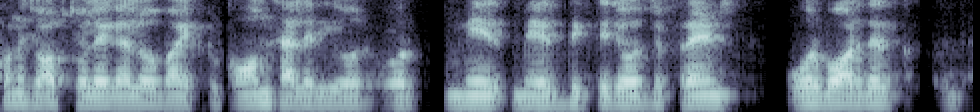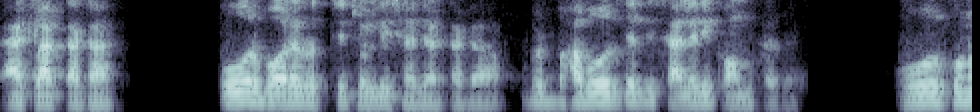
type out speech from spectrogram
কোনো জব চলে গেল বা একটু কম স্যালারি ওর ওর মেয়ের মেয়ের দেখছে যে ওর যে ফ্রেন্ডস ওর বরদের এক লাখ টাকা, ওর বরের হচ্ছে চল্লিশ হাজার টাকা বাট ভাবো ওর যদি স্যালারি কম থাকে, ওর কোনো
